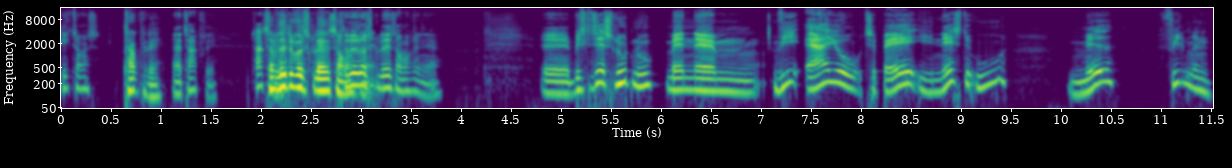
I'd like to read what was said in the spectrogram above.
Ikke, Thomas? Tak for det. Ja, tak for det. Tak Så ved du, hvad du skulle lave i så ved du, hvad sommerferien. du skulle læse sommerferien, ja. Øh, vi skal til at slutte nu, men øh, vi er jo tilbage i næste uge med filmen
